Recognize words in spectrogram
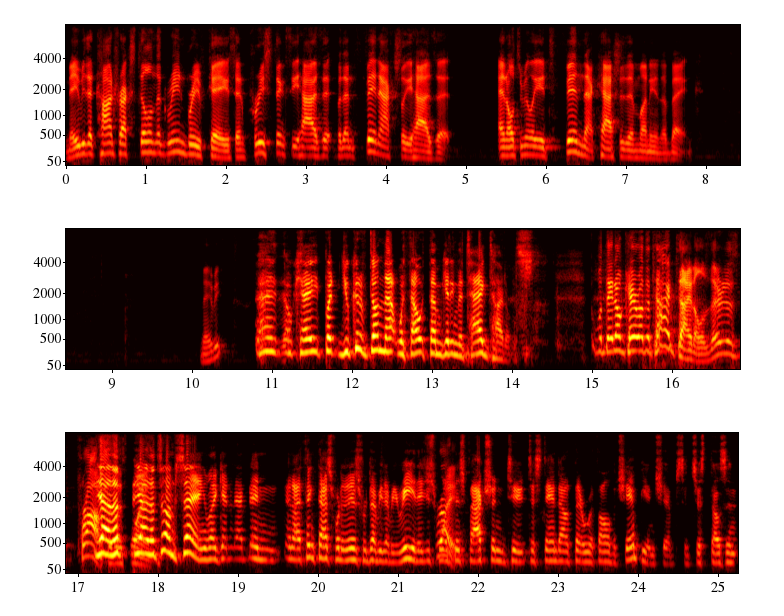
maybe the contract's still in the green briefcase, and Priest thinks he has it, but then Finn actually has it, and ultimately it's Finn that cashes in Money in the Bank. Maybe, Eh, okay, but you could have done that without them getting the tag titles. But they don't care about the tag titles. They're just props. yeah, that's yeah, that's what I'm saying. Like, and, and and I think that's what it is for WWE. They just want Right. this faction to to stand out there with all the championships. It just doesn't.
